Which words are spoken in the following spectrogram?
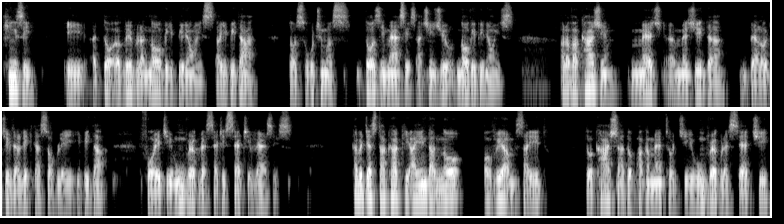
15 e 2,9 bilhões. A EBITDA dos últimos 12 meses atingiu 9 bilhões. A alavancagem medida pela dívida líquida sobre EBITDA foi de 1,77 vezes. Cabe destacar que ainda não havíamos saído do caixa do pagamento de 1,7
